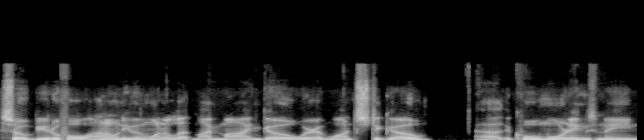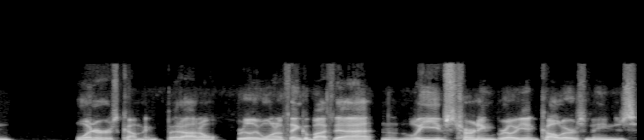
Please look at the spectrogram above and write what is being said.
so beautiful. I don't even want to let my mind go where it wants to go. Uh, the cool mornings mean winter is coming, but I don't really want to think about that. And leaves turning brilliant colors means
